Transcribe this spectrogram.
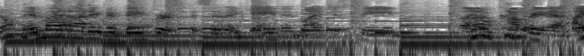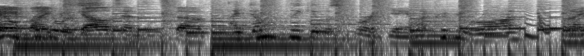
I don't it might not even be for a specific game. It might just be I a don't it- that I don't made like was- skeletons and stuff. I don't think it was for a game. I could be wrong, but I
